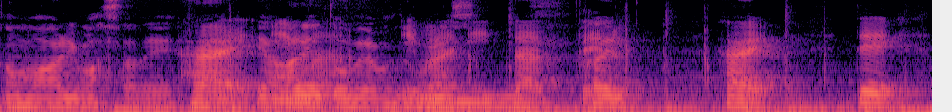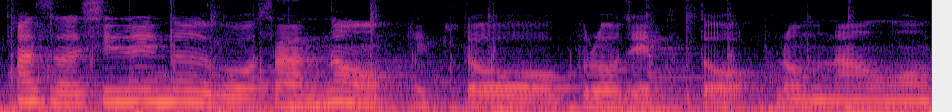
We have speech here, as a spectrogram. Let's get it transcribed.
捕まりましたね。はい、ありがとうございます。今に至って。るはい。はい、でまずシネヌーボーさんの、えっと、プロジェクト「From Now On」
